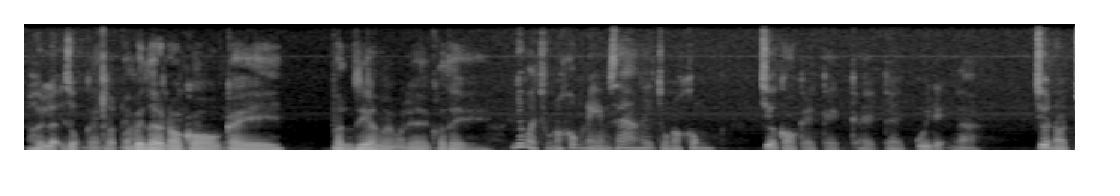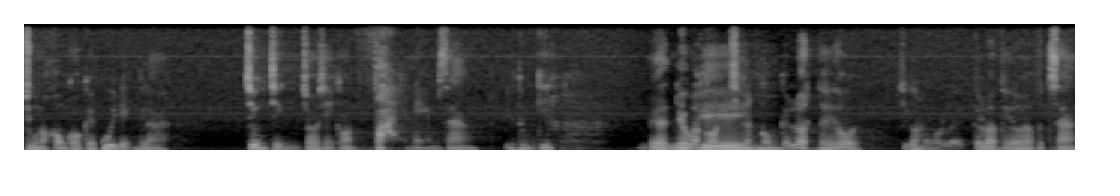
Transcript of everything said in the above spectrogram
nó hơi lợi dụng cái thuật toán. bây giờ nó có để- cái phân riêng rồi mà đây có thể nhưng mà chúng nó không ném sang ấy chúng nó không chưa có cái cái cái cái quy định là chưa nó chúng nó không có cái quy định là chương trình cho trẻ con phải ném sang YouTube Kids. Là nếu nhiều mà có, chỉ khi cần có một cái luật thế thôi chỉ cần có một cái luật thế thôi là vứt sang.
